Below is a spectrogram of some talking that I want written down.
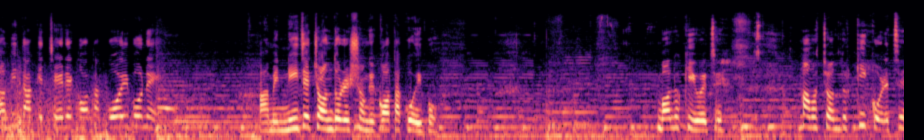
আমি তাকে ছেড়ে কথা কইব নে। আমি নিজে চন্দরের সঙ্গে কথা কইব। বলো কি হয়েছে? আমার চন্দর কি করেছে?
